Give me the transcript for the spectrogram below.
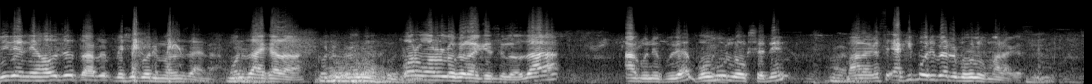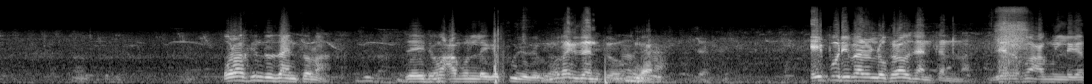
বিরিয়ানি হাউসে তো আর বেশি গরিব মানুষ যায় না। ওখানে যায় কারা? বড় বড় লোকেরা গেছিল। যা আগুনে পুড়ে বহু লোক সেদিন মারা গেছে। একই পরিবারের বহু লোক মারা গেছে। ওরা কিন্তু জানতো না যে এইরকম আগুন লেগে পুড়ে দেবে। ওরা জানতো? এই পরিবারের লোকরাও জানতেন না যে এরকম আগুন লেগে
